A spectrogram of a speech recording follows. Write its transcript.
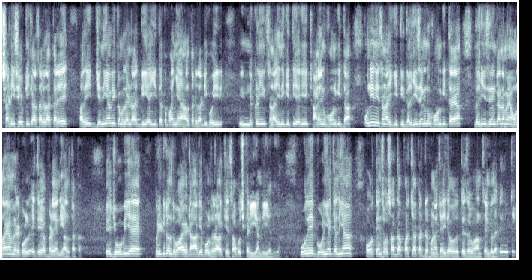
ਸਾਡੀ ਸੇਫਟੀ ਕਰ ਸਕਦਾ ਕਰੇ ਅਸੀਂ ਜਿੰਨੀਆਂ ਵੀ ਕੰਪਲੇਂਟਾਂ ਡੀਆਈਜੀ ਤੱਕ ਪਾਈਆਂ ਹਾਲ ਤੱਕ ਸਾਡੀ ਕੋਈ ਨਿਕਲੀ ਸੁਣਾਈ ਨਹੀਂ ਕੀਤੀ ਹੈਗੀ ਥਾਣੇ ਨੂੰ ਫੋਨ ਕੀਤਾ ਉਹਨੇ ਨਹੀਂ ਸੁਣਾਈ ਕੀਤੀ ਦਲਜੀਤ ਸਿੰਘ ਨੂੰ ਫੋਨ ਕੀਤਾ ਆ। ਦਲਜੀਤ ਸਿੰਘ ਕਹਿੰਦਾ ਮੈਂ ਆਉਣਾ ਆ ਮੇਰੇ ਕੋਲ ਇੱਥੇ ਬੜਿਆ ਨਹੀਂ ਹਾਲ ਤੱਕ। ਇਹ ਜੋ ਵੀ ਹੈ ਪੋਲੀਟੀਕਲ ਦਬਾਅ ਹੇਠਾਂ ਆ ਕੇ ਪੁਲਿਸ ਰਲ ਕੇ ਸਭ ਕੁਝ ਕਰੀ ਜਾਂਦੀ ਹੈਗੀ ਆ। ਉਹਦੇ ਗੋਲੀਆਂ ਚੱਲੀਆਂ ਔਰ 307 ਦਾ ਪਰਚਾ ਕੱਟ ਹੋਣਾ ਚਾਹੀਦਾ ਉਹਦੇ ਉੱਤੇ, ਸੁਖਵੰਤ ਸਿੰਘ ਲੜੇ ਦੇ ਉੱਤੇ।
